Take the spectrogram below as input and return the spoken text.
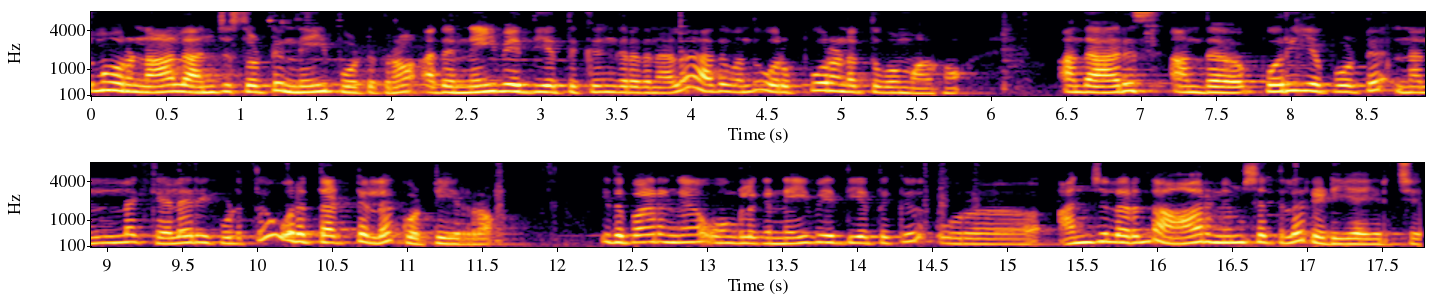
சும்மா ஒரு நாலு அஞ்சு சொட்டு நெய் போட்டுக்கிறோம். அது நெய்வேத்தியத்துக்குங்கிறதுனால அது வந்து ஒரு பூரணத்துவம் ஆகும் அந்த அரிசி அந்த பொரியை போட்டு நல்லா கிளறி கொடுத்து ஒரு தட்டில் கொட்டிடுறோம். இது பாருங்கள் உங்களுக்கு நெய்வேத்தியத்துக்கு ஒரு அஞ்சுலேருந்து ஆறு நிமிஷத்தில் ரெடி ஆயிடுச்சு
